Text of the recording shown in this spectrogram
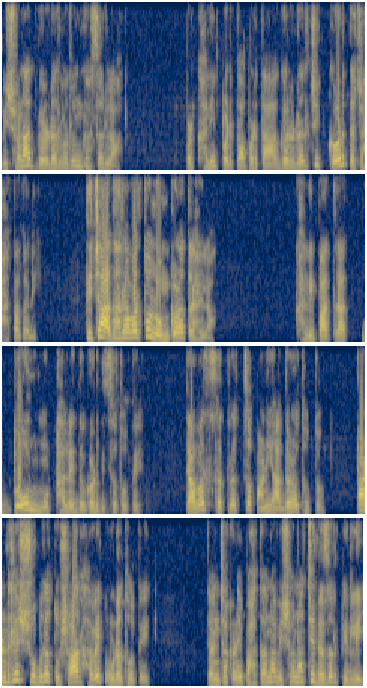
विश्वनाथ गर्डरवरून घसरला. पण खाली पडता पडता गर्डरची कड त्याच्या हातात आली. तिच्या आधारावर तो लोंबकळत राहिला. खाली पात्रात दोन मोठाले दगड दिसत होते. त्यावर सतलतचं पाणी आदळत होतं. पांढरे शुभ्र तुषार हवेत उडत होते. त्यांच्याकडे पाहताना विश्वनाथची नजर फिरली.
